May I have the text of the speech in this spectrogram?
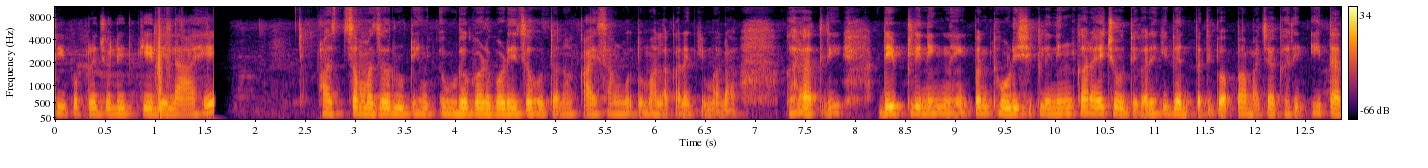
दीप प्रज्वलित केलेला आहे. आजचं माझं रुटीन एवढं गडबडीचं होतं ना काय सांगू तुम्हाला? कारण की मला घरातली डीप क्लिनिंग नाही पण थोडीशी क्लिनिंग करायची होती. कारण की गणपती बाप्पा माझ्या घरी येतात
